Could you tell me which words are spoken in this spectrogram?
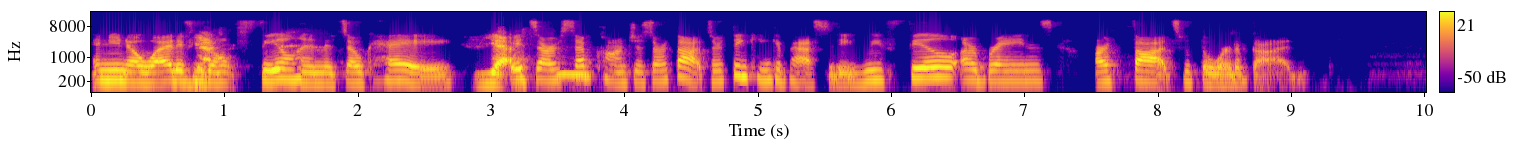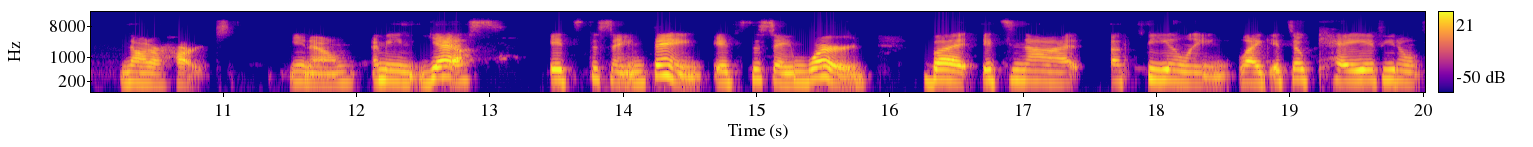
And you know what? If you Yes. don't feel him, it's okay. yeah It's our subconscious, our thoughts, our thinking capacity. We fill our brains, our thoughts with the word of God, not our heart. You know, I mean, yes, it's the same thing, it's the same word, but it's not a feeling. Like it's okay if you don't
